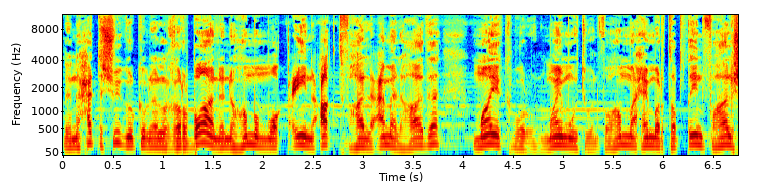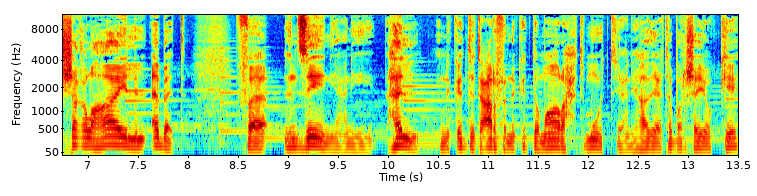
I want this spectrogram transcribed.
لأن حتى شو يقول لكم الغربان لأنه هم موقعين عقد في هالعمل هذا ما يكبرون ما يموتون فهم الحين مرتبطين في هالشغلة هاي للأبد. فإنزين يعني هل إنك أنت تعرف إنك أنت ما راح تموت؟ يعني هذا يعتبر شيء أوكي؟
